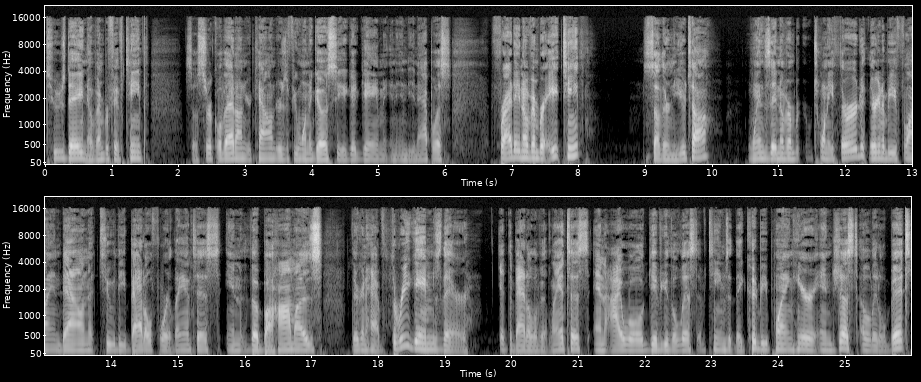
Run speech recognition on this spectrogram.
Tuesday, November 15th. So circle that on your calendars if you want to go see a good game in Indianapolis. Friday, November 18th, Southern Utah. Wednesday, November 23rd, they're going to be flying down to the Battle for Atlantis in the Bahamas. They're going to have three games there at the Battle of Atlantis, and I will give you the list of teams that they could be playing here in just a little bit.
